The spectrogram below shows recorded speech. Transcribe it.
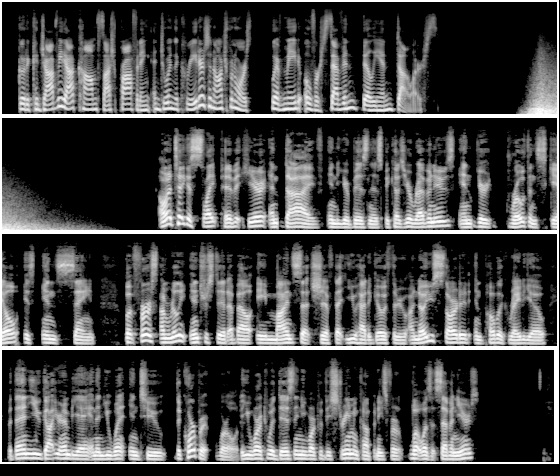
Go to kajabi.com slash profiting and join the creators and entrepreneurs who have made over $7 billion. I want to take a slight pivot here and dive into your business because your revenues and your growth and scale is insane. But first, I'm really interested about a mindset shift that you had to go through. I know you started in public radio, but then you got your MBA and then you went into the corporate world. You worked with Disney, you worked with these streaming companies for what was it, seven years?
